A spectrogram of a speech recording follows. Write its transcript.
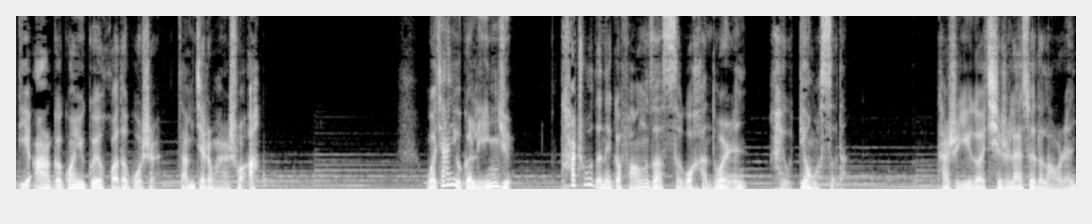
第二个关于鬼火的故事，咱们接着往下说啊。我家有个邻居，他住的那个房子死过很多人，还有吊死的。他是一个七十来岁的老人。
